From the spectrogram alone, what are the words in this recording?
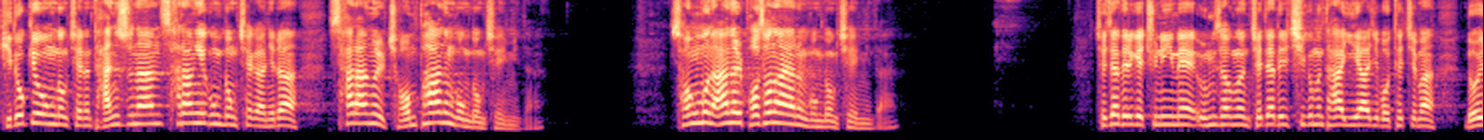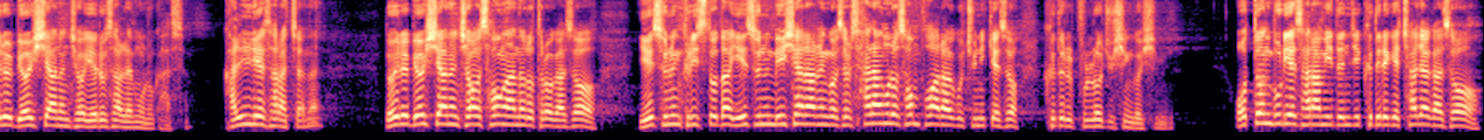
기독교 공동체는 단순한 사랑의 공동체가 아니라 사랑을 전파하는 공동체입니다. 성문 안을 벗어나야 하는 공동체입니다. 제자들에게 주님의 음성은 제자들이 지금은 다 이해하지 못했지만 너희를 멸시하는 저 예루살렘으로 가서 갈릴리에 살았잖아요. 너희를 멸시하는 저 성 안으로 들어가서 예수는 그리스도다, 예수는 메시아라는 것을 사랑으로 선포하라고 주님께서 그들을 불러주신 것입니다. 어떤 부류의 사람이든지 그들에게 찾아가서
